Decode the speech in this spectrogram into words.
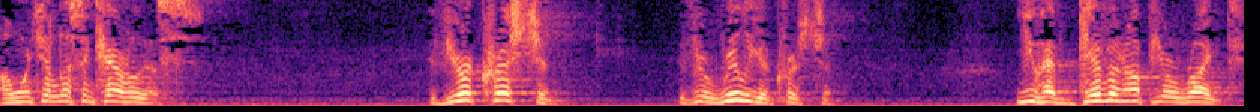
I want you to listen carefully to this. If you're a Christian, if you're really a Christian, you have given up your right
